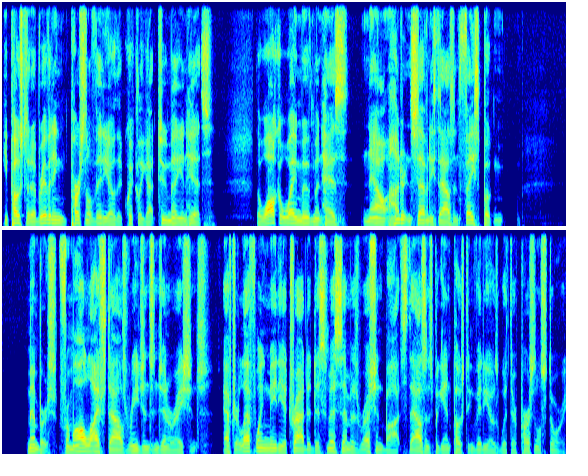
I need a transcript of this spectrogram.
He posted a riveting personal video that quickly got 2 million hits. The walk away movement has now 170,000 Facebook members from all lifestyles, regions, and generations. After left wing media tried to dismiss them as Russian bots, thousands began posting videos with their personal story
